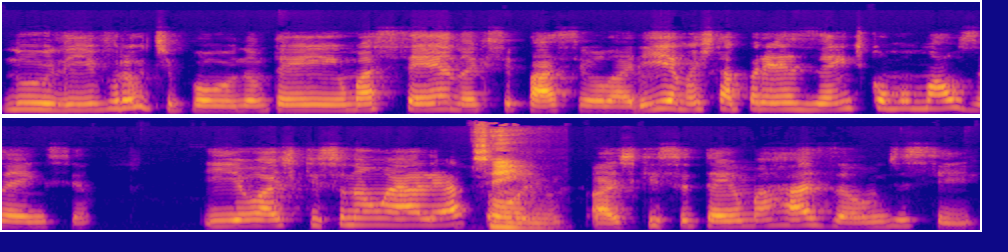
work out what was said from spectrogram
no livro, tipo, não tem uma cena que se passa em Olaria, mas está presente como uma ausência. E eu acho que isso não é aleatório. Sim. Acho que isso tem uma razão de ser.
